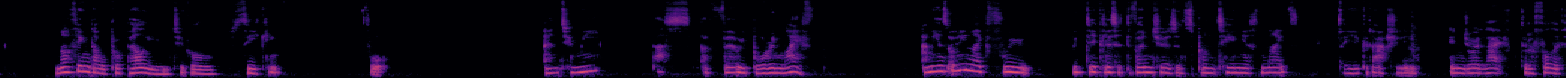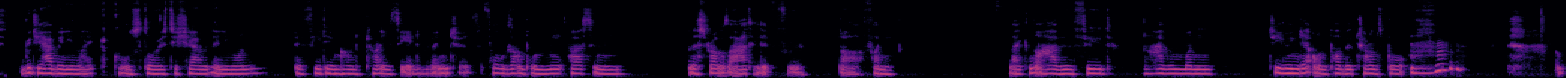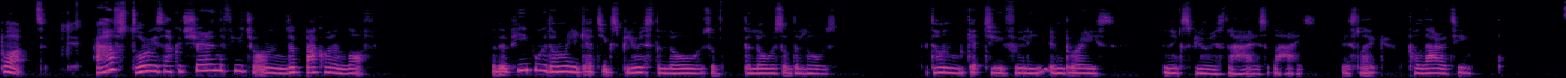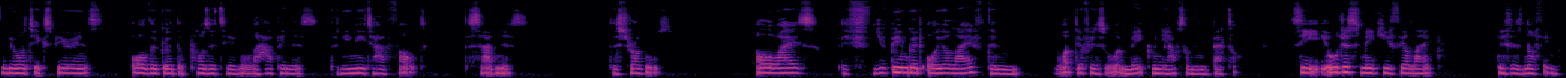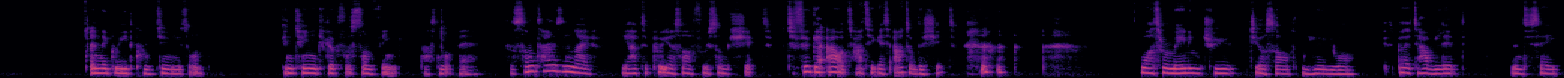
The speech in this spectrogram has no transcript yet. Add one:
Nothing that will propel you to go seeking for. And to me, that's a very boring life. I mean, it's only like through ridiculous adventures and spontaneous nights that you could actually enjoy life to the fullest. Would you have any like cool stories to share with anyone if you didn't go on crazy adventures? For example, me personally, the struggles I had to live through are funny. Like not having food, not having money to even get on public transport. but I have stories I could share in the future and look back on and laugh. But the people who don't really get to experience the lows of the lowest of the lows, they don't get to fully embrace and experience the highest of the highs. It's like polarity. If you want to experience all the good, the positive, all the happiness, then you need to have felt the sadness, the struggles. Otherwise, if you've been good all your life, then what difference will it make when you have something better? See, it will just make you feel like this is nothing. And the greed continues on. You continue to look for something that's not there. So sometimes in life, you have to put yourself through some shit to figure out how to get out of the shit. Whilst remaining true to yourself and who you are. It's better to have lived than to say,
